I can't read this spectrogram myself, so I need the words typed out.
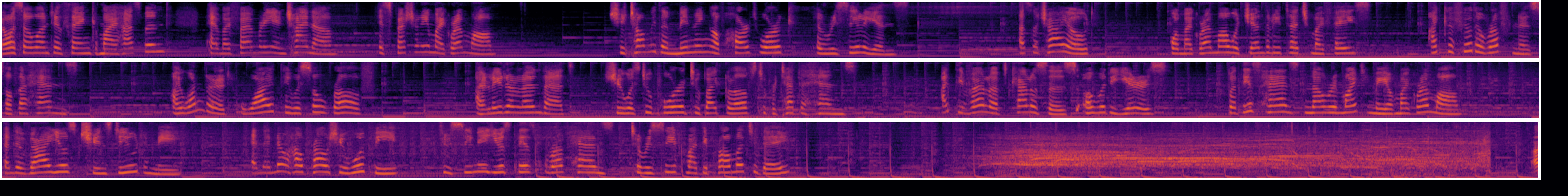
also want to thank my husband and my family in China, especially my grandma. She taught me the meaning of hard work and resilience. As a child, when my grandma would gently touch my face, I could feel the roughness of her hands. I wondered why they were so rough. I later learned that she was too poor to buy gloves to protect her hands. I developed calluses over the years, but these hands now remind me of my grandma and the values she instilled in me. And I know how proud she would be to see me use these rough hands to receive my diploma today.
